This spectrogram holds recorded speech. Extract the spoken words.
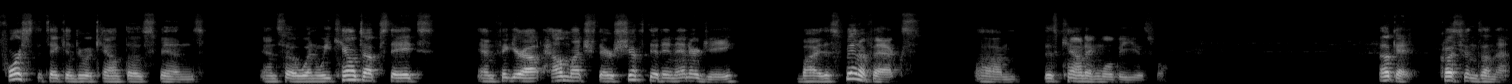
forced to take into account those spins. And so when we count up states and figure out how much they're shifted in energy by the spin effects, um, this counting will be useful. Okay, questions on that?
